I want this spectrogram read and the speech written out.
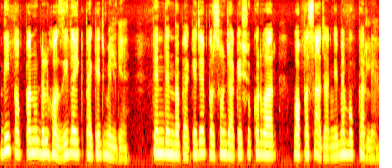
ਦੀਪ ਪਾਪਾ ਨੂੰ ਡਲਹੌਜ਼ੀ ਦਾ ਇੱਕ ਪੈਕੇਜ ਮਿਲ ਗਿਆ ਹੈ। ਤਿੰਨ ਦਿਨ ਦਾ ਪੈਕੇਜ ਹੈ, ਪਰਸੋਂ ਜਾ ਕੇ ਸ਼ੁੱਕਰਵਾਰ ਵਾਪਸ ਆ ਜਾਾਂਗੇ। ਮੈਂ ਬੁੱਕ ਕਰ ਲਿਆ।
